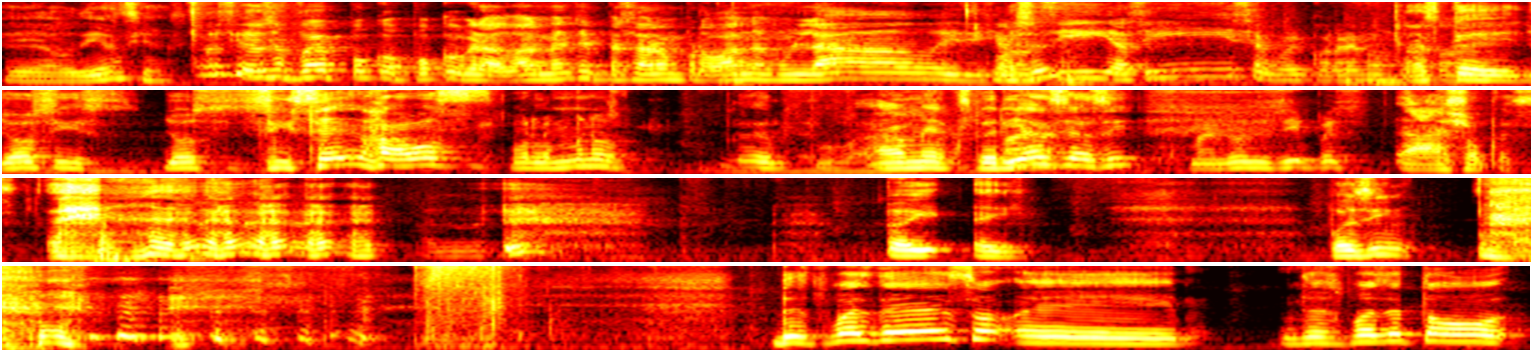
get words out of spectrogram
eh, audiencias. Pues sí, eso fue poco a poco, gradualmente empezaron probando en un lado y dijeron ¿Ah, sí? sí, así se fue corriendo. por Es todo. que yo sí, yo sí sé, vamos, por lo menos, eh, a mi experiencia, sí. Bueno, sí, pues. Ah, yo pues. Ey, ey. Pues sí. después de eso, eh, después de todo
